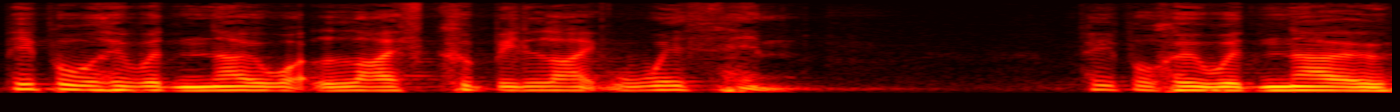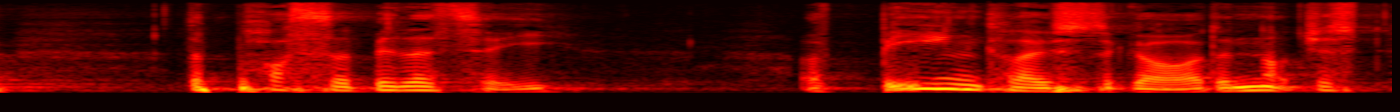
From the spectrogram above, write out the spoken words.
people who would know what life could be like with him, people who would know the possibility of being close to God and not just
